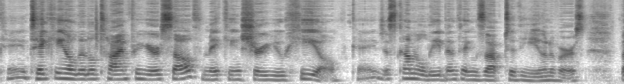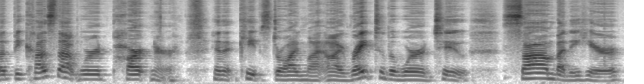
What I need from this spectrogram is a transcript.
Okay, taking a little time for yourself, making sure you heal. Okay, just kind of leaving things up to the universe. But because that word partner, and it keeps drawing my eye right to the word too, somebody here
